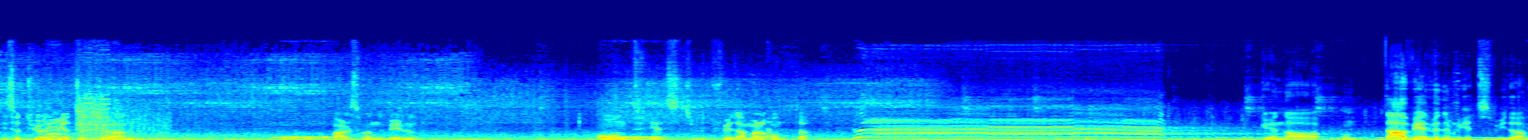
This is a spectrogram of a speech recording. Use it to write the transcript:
diese Türen hier zerstören. Falls man will. Und jetzt hüpfen wir da mal runter. Genau. Und da wären wir nämlich jetzt wieder.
